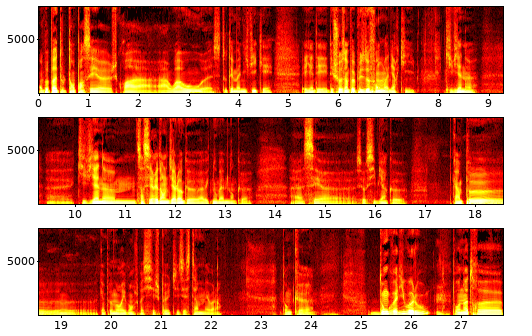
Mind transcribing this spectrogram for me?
on peut pas tout le temps penser, je crois, à waouh, tout est magnifique et, il y a des, des, choses un peu plus de fond, on va dire, qui, qui viennent, euh, qui viennent euh, s'insérer dans le dialogue euh, avec nous-mêmes. Donc c'est c'est aussi bien que qu'un peu moribond. Je sais pas si je peux utiliser ce terme, mais voilà. Donc donc voilà, walou pour notre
